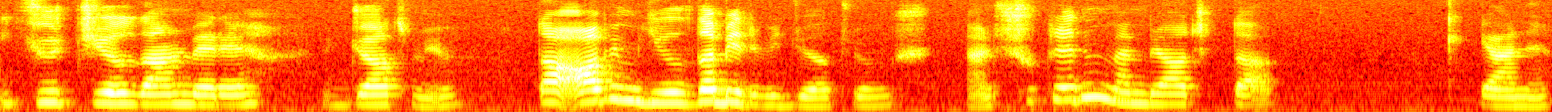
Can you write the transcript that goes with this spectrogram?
2-3 yıldan beri video atmıyor. Daha abim yılda bir video atıyormuş. Yani şükredin ben birazcık daha yani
